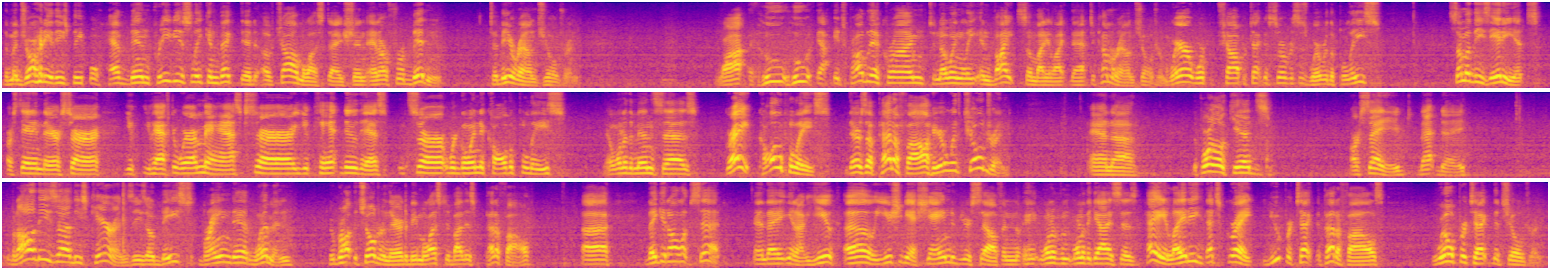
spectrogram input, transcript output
the majority of these people have been previously convicted of child molestation and are forbidden to be around children. Why? Who? Who? It's probably a crime to knowingly invite somebody like that to come around children. Where were Child Protective Services? Where were the police? Some of these idiots are standing there, sir. You, you have to wear a mask, sir. You can't do this, sir. We're going to call the police. And one of the men says, "Great, call the police." there's a pedophile here with children. And uh, the poor little kids are saved that day. But all these uh, these Karens, these obese, brain dead women who brought the children there to be molested by this pedophile, uh, they get all upset and they, you know, you, oh, you should be ashamed of yourself. And one of them, one of the guys says, "Hey, lady, that's great. You protect the pedophiles, we'll protect the children."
